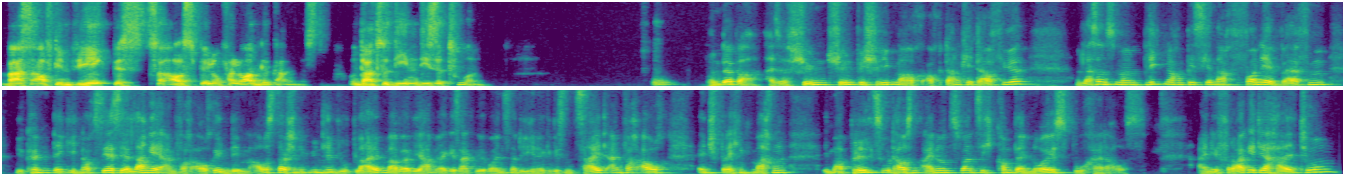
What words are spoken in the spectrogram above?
was auf dem Weg bis zur Ausbildung verloren gegangen ist. Und dazu dienen diese Touren. Wunderbar. Also schön, schön beschrieben, auch, auch danke dafür. Und lass uns mal einen Blick noch ein bisschen nach vorne werfen. Wir können, denke ich, noch sehr, sehr lange einfach auch in dem Austausch, in dem Interview bleiben. Aber wir haben ja gesagt, wir wollen es natürlich in einer gewissen Zeit einfach auch entsprechend machen. Im April 2021 kommt ein neues Buch heraus. Eine Frage der Haltung,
